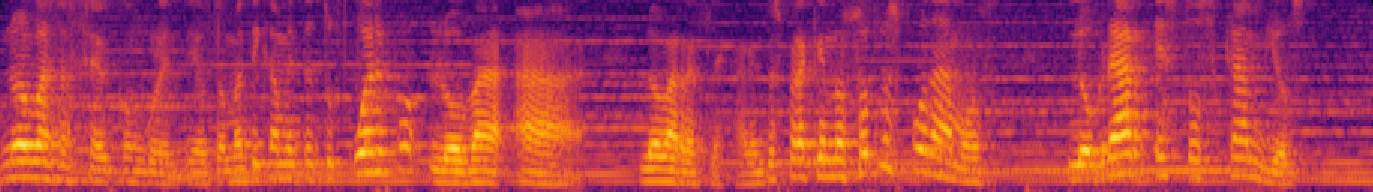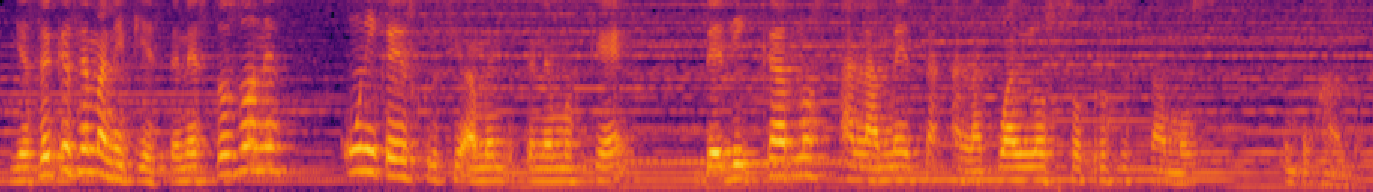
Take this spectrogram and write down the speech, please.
No vas a ser congruente y automáticamente tu cuerpo lo va a, lo va a reflejar. Entonces para que nosotros podamos lograr estos cambios y hacer que se manifiesten estos dones, única y exclusivamente tenemos que dedicarnos a la meta a la cual nosotros estamos empujando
